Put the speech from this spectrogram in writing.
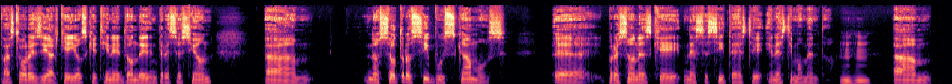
pastores y aquellos que tienen don de intercesión. Um, nosotros sí buscamos eh, personas que necesitan este en este momento. Um,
